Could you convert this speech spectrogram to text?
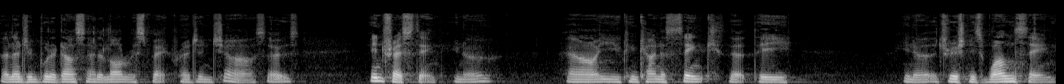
And Ajahn Buddhadasa had a lot of respect for Ajahn Chah. So it's interesting, you know, how you can kind of think that the, you know, the tradition is one thing,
